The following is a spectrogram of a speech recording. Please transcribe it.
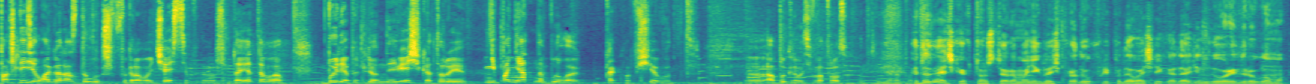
пошли дела гораздо лучше в игровой части, потому что до этого были определенные вещи, которые непонятно было, как вообще вот э, обыгрывать в вопросах, например. Это знаете, как в том старом анекдоте про двух преподавателей, когда один говорит другому,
